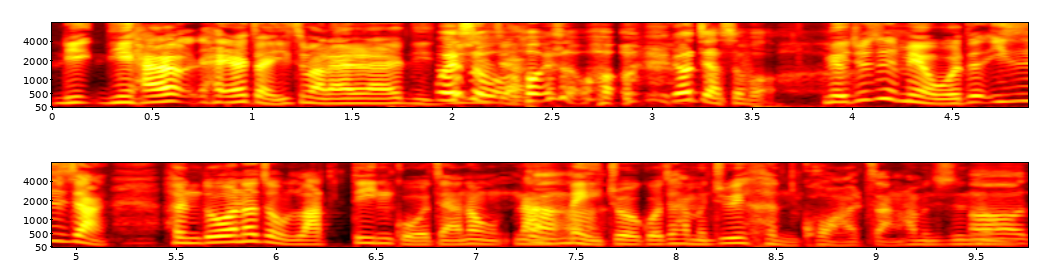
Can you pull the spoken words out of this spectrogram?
你你还要还要讲一次嘛？来来来，你为什么？为什么要讲什么？没有，就是没有。我的意思是讲，很多那种拉丁国家、那种南啊美洲的国家，他们就会很夸张，他们就是那种哦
